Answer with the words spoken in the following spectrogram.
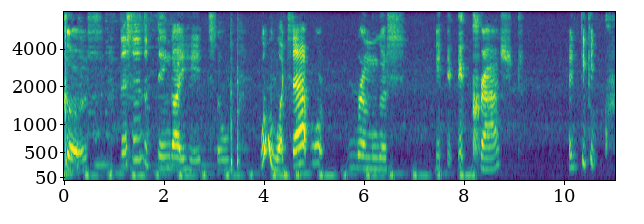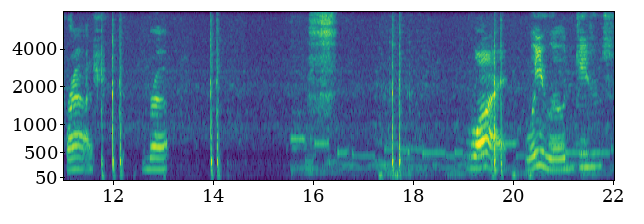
Cause this is the thing I hate so. Whoa, what's that? Remus. It, it, it crashed. I think it crashed. Bruh. Why? Will you load, Jesus?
